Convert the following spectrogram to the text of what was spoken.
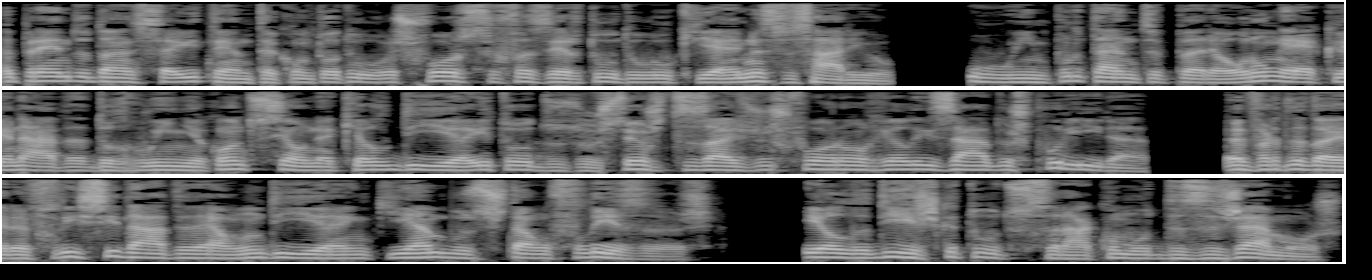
aprende dança e tenta com todo o esforço fazer tudo o que é necessário. O importante para Orun é que nada de ruim aconteceu naquele dia e todos os seus desejos foram realizados por Ira. A verdadeira felicidade é um dia em que ambos estão felizes. Ele diz que tudo será como desejamos.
